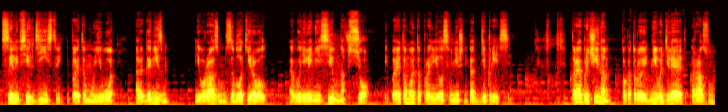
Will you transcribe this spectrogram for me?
цели всех действий, и поэтому его организм, его разум заблокировал выделение сил на все, и поэтому это проявилось внешне как депрессия. Вторая причина, по которой не выделяет разум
